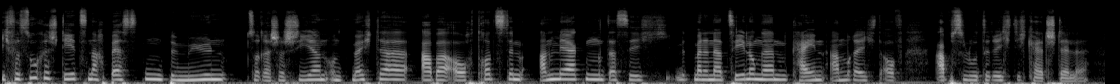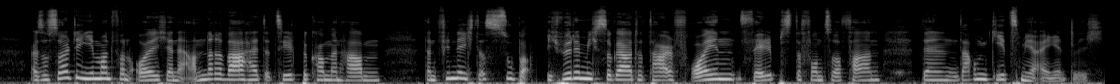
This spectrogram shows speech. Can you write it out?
Ich versuche stets nach bestem Bemühen zu recherchieren und möchte aber auch trotzdem anmerken, dass ich mit meinen Erzählungen kein Anrecht auf absolute Richtigkeit stelle. Also sollte jemand von euch eine andere Wahrheit erzählt bekommen haben, dann finde ich das super. Ich würde mich sogar total freuen, selbst davon zu erfahren, denn darum geht es mir eigentlich.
